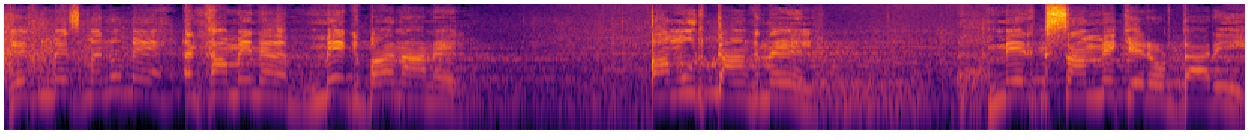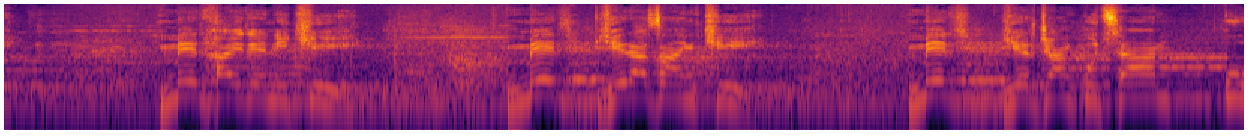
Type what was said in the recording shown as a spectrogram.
Եվ մեզ մնում է ընդամենը մեկ բան անել։ Ամուր կանգնել մեր 21-րդ դարի մեր հայրենիքի մեր երազանքի մեր երջանկության ու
